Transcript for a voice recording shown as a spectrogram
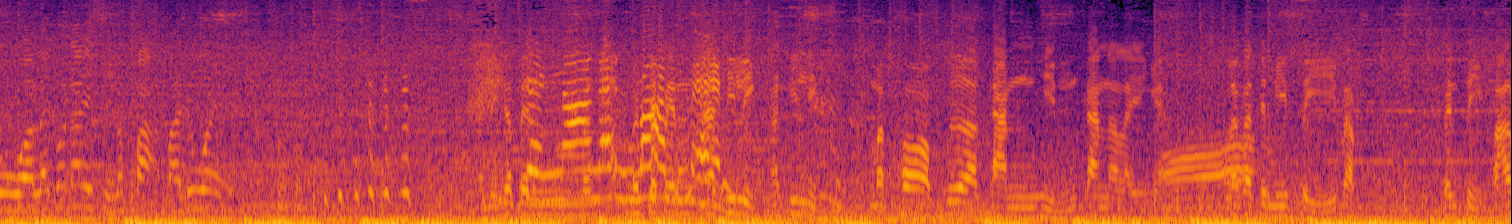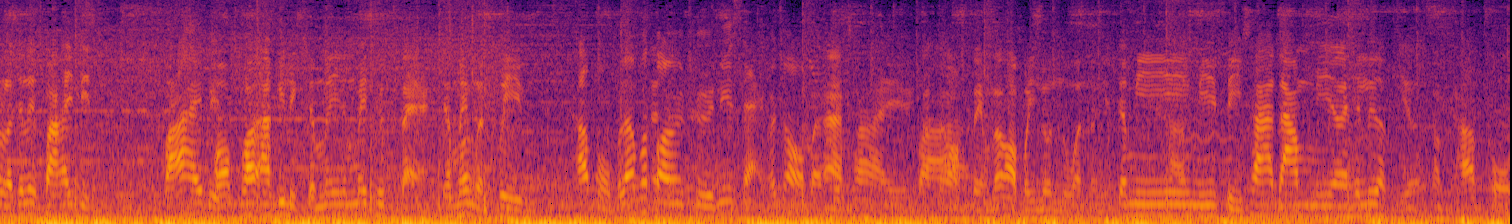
ตัวและก็ได้ศิลปะมาด้วยอันนี้จะเป็นเก่งหน้าแน่นมันมาจะกเป็นพี่แมอะนคริลิกอะคริลิกมาครอบเพื่อกันหินกันอะไรอย่างเงี้ยอ๋อแล้วก็จะมีสีแบบเป็นสีฟ้าเราจะเรียกฟ้าไฮบริด ฟ้าไฮบริเพดราะเพราะอะคริลิกจะไม่ไม่ทึบแสงจะไม่เหมือนฟิล์มครับผมแล้วพอตอนกลางคืนนี่แสงก็จะออกแบบอ่าใช่ฟ้า ออกเต็มแล้วออกไปนวลๆอย่างนี้จะมีมีสีชาดำมีอะไรให้เลือกเยอะครับครับผม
